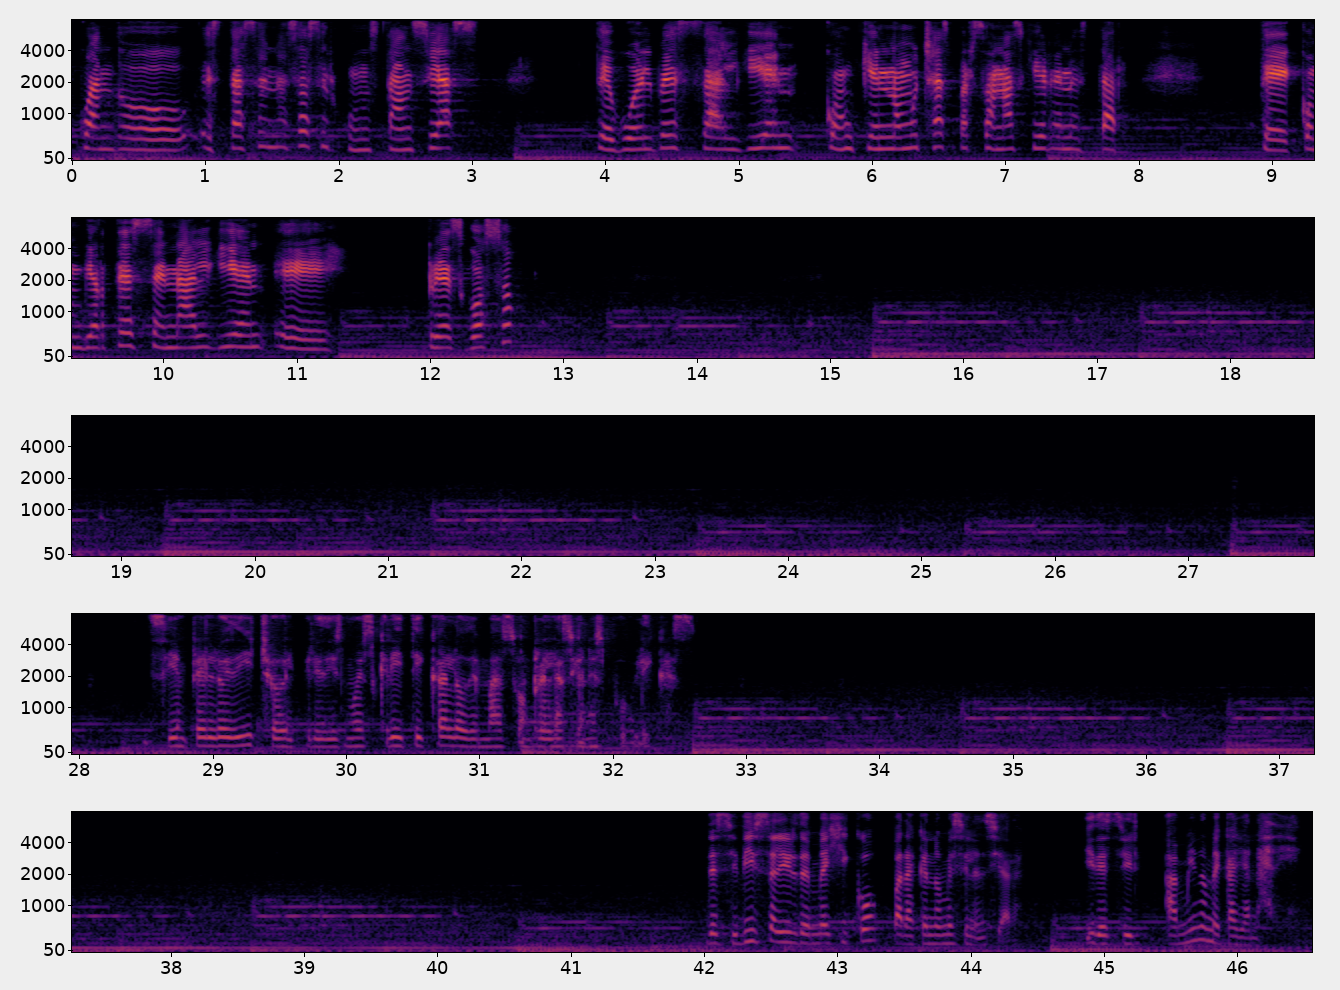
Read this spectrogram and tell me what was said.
Cuando estás en esas circunstancias, te vuelves alguien con quien no muchas personas quieren estar. Te conviertes en alguien eh, riesgoso. Siempre lo he dicho, el periodismo es crítica, lo demás son relaciones públicas. Decidí salir de México para que no me silenciara y decir, a mí no me calla nadie.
